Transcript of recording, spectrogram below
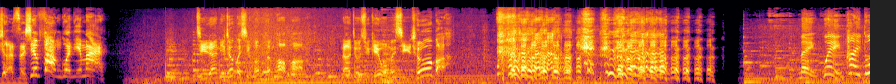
这次先放过你们。既然你这么喜欢喷泡泡，那就去给我们洗车吧。美味派对。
